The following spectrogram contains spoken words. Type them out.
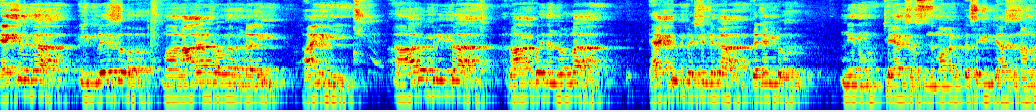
యాక్చువల్గా ఈ ప్లేస్లో మా నారాయణరావు గారు ఉండాలి. ఆయనకి ఆరోగ్యరీత్యా రాకపోయినందువల్ల యాక్టివ్ ప్రెసిడెంట్గా ప్రజెంట్ నేను చేయాల్సి వస్తుంది. మా ప్రెసిడెంట్ చేస్తున్నాను.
